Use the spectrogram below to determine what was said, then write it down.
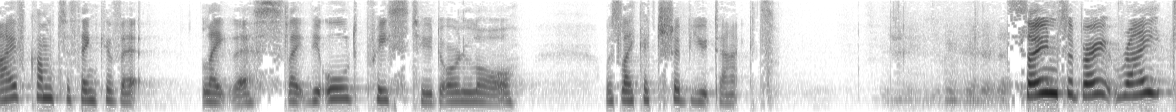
I've come to think of it like this like the old priesthood or law was like a tribute act. Sounds about right.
